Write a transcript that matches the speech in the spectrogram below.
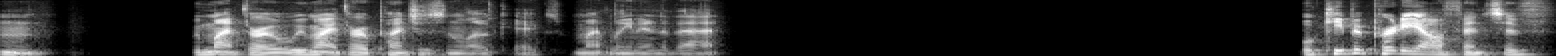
Hmm. We might throw we might throw punches and low kicks. We might lean into that. We'll keep it pretty offensive.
